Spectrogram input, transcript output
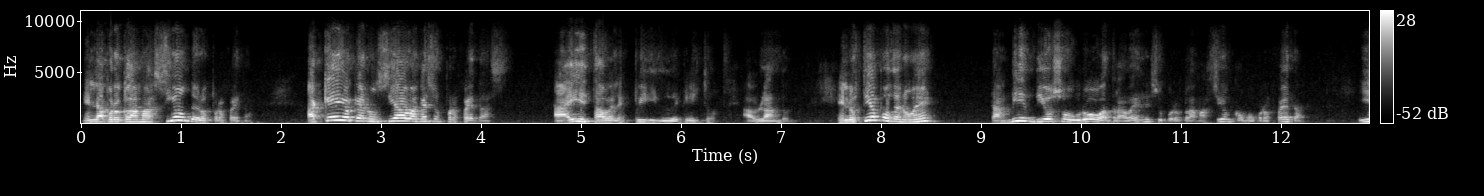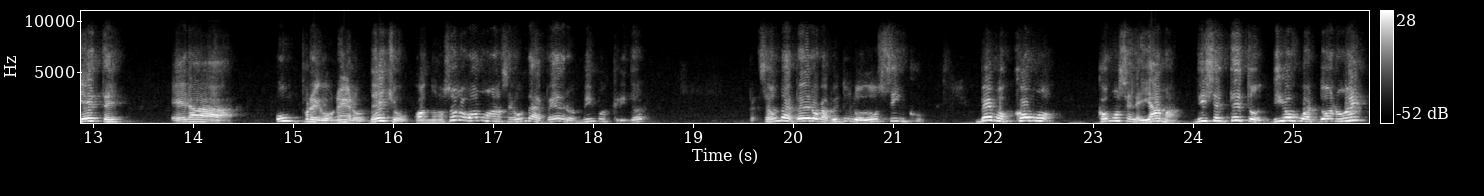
En la proclamación de los profetas. aquello que anunciaban esos profetas, ahí estaba el Espíritu de Cristo hablando. En los tiempos de Noé, también Dios obró a través de su proclamación como profeta. Y este era un pregonero. De hecho, cuando nosotros vamos a Segunda de Pedro, el mismo escritor, Segunda de Pedro capítulo 2, 5, vemos cómo, cómo se le llama. Dice el texto, Dios guardó a Noé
